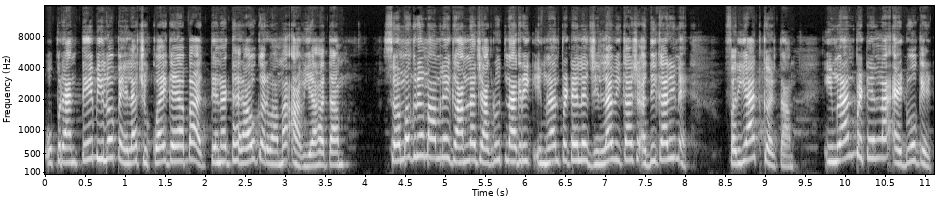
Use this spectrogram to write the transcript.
ઉપરાંત તે બિલો પહેલાં ચૂકવાઈ ગયા બાદ તેના ઠરાવ કરવામાં આવ્યા હતા. સમગ્ર મામલે ગામના જાગૃત નાગરિક ઇમરાન પટેલે જિલ્લા વિકાસ અધિકારીને ફરિયાદ કરતા ઇમરાન પટેલના એડવોકેટ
